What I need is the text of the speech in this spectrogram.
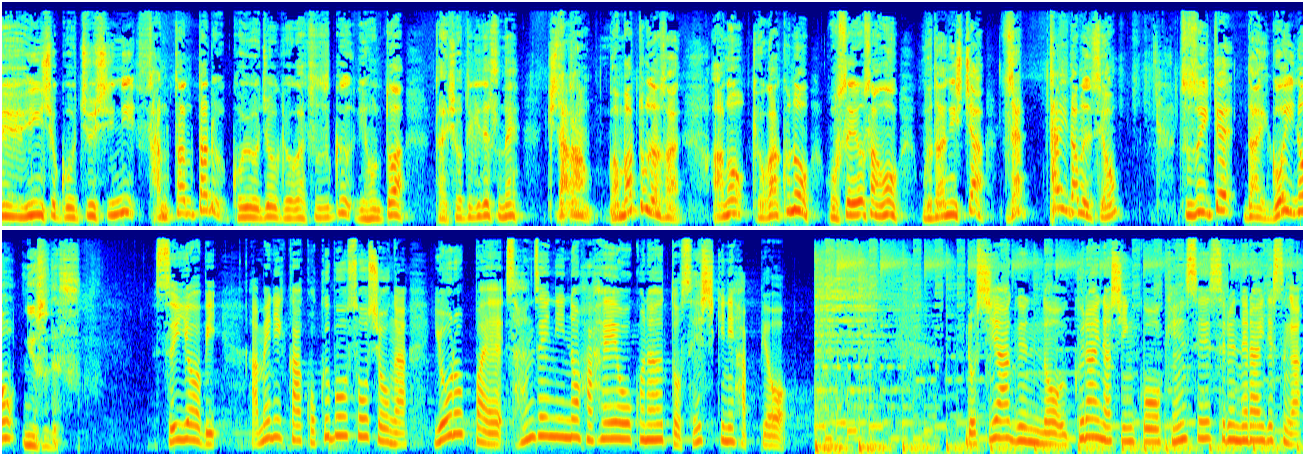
えー、飲食を中心に惨憺たる雇用状況が続く日本とは対照的ですね。岸田さん、頑張ってください。あの巨額の補正予算を無駄にしちゃ絶対ダメですよ。続いて第5位のニュースです。水曜日、アメリカ国防総省がヨーロッパへ3000人の派兵を行うと正式に発表。ロシア軍のウクライナ侵攻を牽制する狙いですが、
